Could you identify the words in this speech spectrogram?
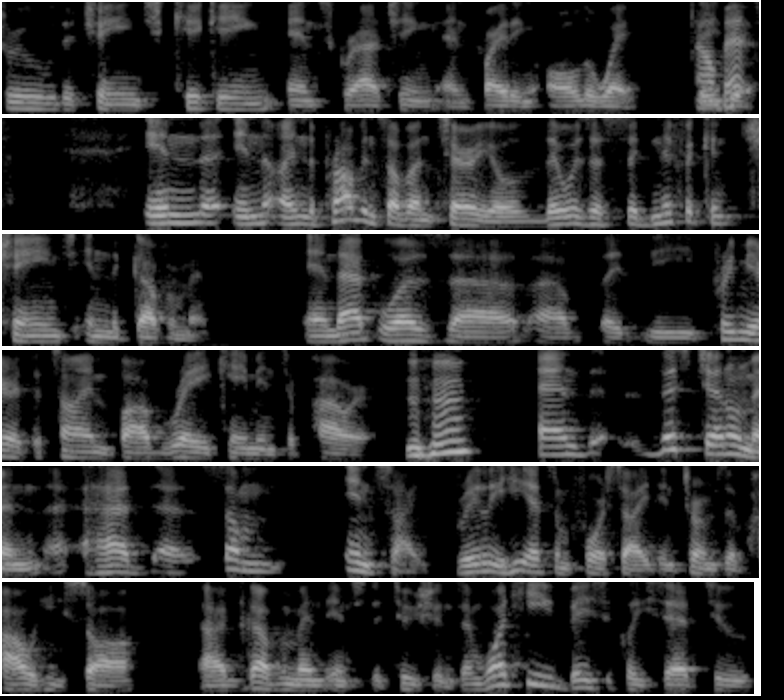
through the change, kicking and scratching and fighting all the way. I'll bet. In the, in, in the province of Ontario, there was a significant change in the government. And that was uh, uh, the premier at the time, Bob Rae, came into power. Mm-hmm. And this gentleman had uh, some insight. Really, he had some foresight in terms of how he saw uh, government institutions. And what he basically said to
